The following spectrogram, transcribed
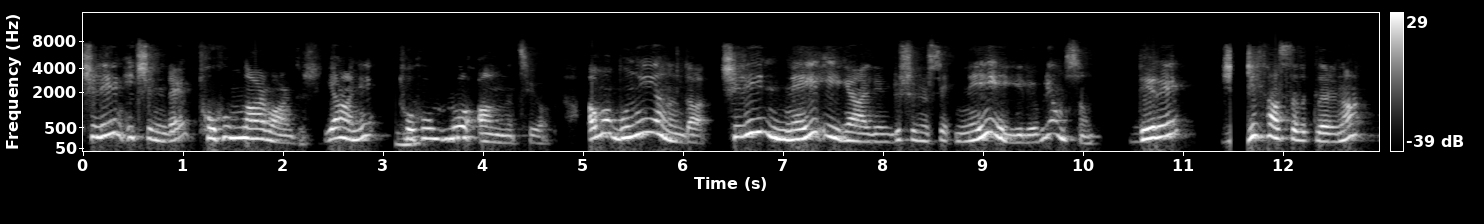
Çileğin içinde tohumlar vardır. Yani tohumu anlatıyor. Ama bunun yanında çileğin neye iyi geldiğini düşünürsek neye iyi geliyor biliyor musun? Deri, cilt hastalıklarına,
